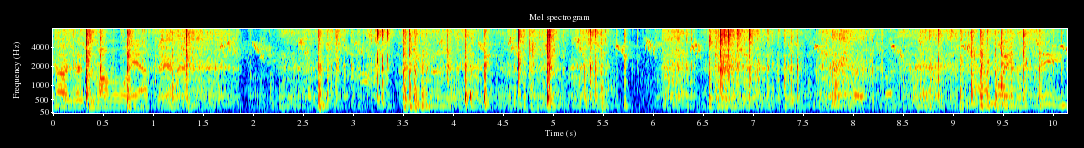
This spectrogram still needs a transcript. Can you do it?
Oh, there's mama way out there. I'm waiting to see.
